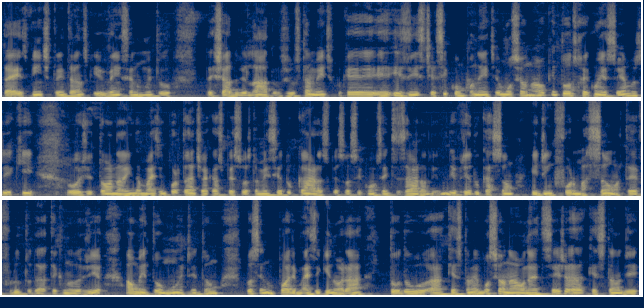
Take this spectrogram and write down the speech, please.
10, 20, 30 anos que vem sendo muito deixado de lado, justamente porque existe esse componente emocional que todos reconhecemos e que hoje torna ainda mais importante, já que as pessoas também se educaram, as pessoas se conscientizaram, o nível de educação e de informação, até fruto da tecnologia, aumentou muito. Então, você não pode mais ignorar toda a questão emocional, né? Seja a questão de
